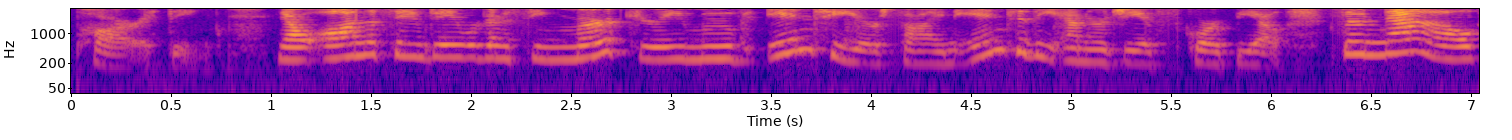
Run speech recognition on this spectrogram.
par, I think. Now, on the same day, we're going to see Mercury move into your sign, into the energy of Scorpio. So now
